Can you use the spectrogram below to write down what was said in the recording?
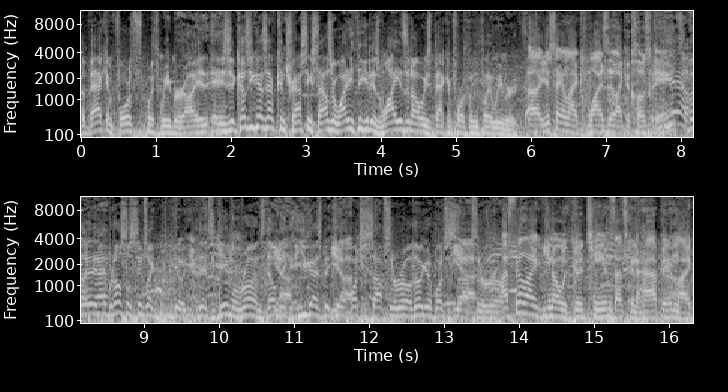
the back and forth with Weber. Uh, is, it because you guys have contrasting styles, or why do you think it is? Why is it always back and forth when you play Weber? Uh, you're saying like, why is it like a close game? Yeah, but like but also seems like you know it's a game of runs. They'll yeah. make you guys get yeah. a bunch of stops in a row. They'll get a bunch of stops yeah. in a row. I feel like you know with good teams that's going to happen. Like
